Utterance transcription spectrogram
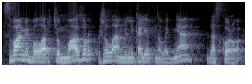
С вами был Артем Мазур. Желаем великолепного дня. До скорого.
